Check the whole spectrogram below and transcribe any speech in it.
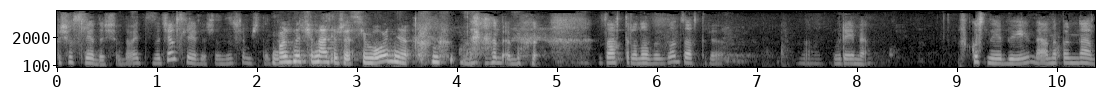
Еще следующем. Давайте, зачем следующем? Зачем что-то? Можно начинать уже сегодня. Да, да, да. Завтра Новый год, завтра э, время вкусной еды, да, напоминаю,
